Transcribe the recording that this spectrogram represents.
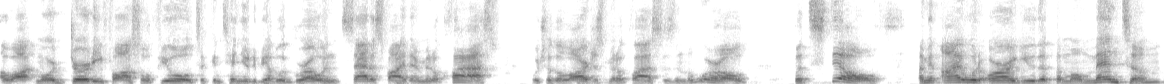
a lot more dirty fossil fuel to continue to be able to grow and satisfy their middle class, which are the largest middle classes in the world. But still, I mean, I would argue that the momentum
